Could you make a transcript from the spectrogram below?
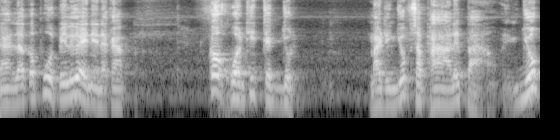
นะแล้วก็พูดไปเรื่อยเนี่ยนะครับ ก็ควรที่จะหยุด หมายถึงยุบสภาหรือเปล่า ยุบ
